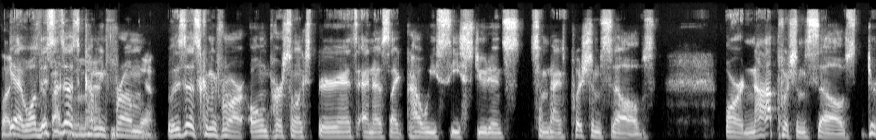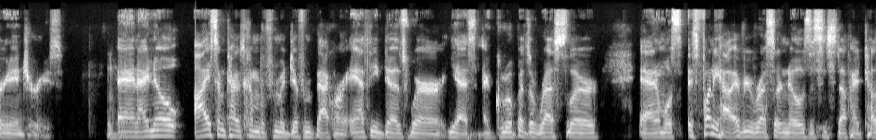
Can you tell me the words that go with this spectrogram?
Like, yeah, well, this is us coming mat. from Yeah. well, this is us coming from our own personal experience, and it's like how we see students sometimes push themselves or not push themselves during injuries. Mhm. And I know I sometimes come from a different background. Anthony does, where yes, I grew up as a wrestler, and almost it's funny how every wrestler knows this and stuff. I tell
